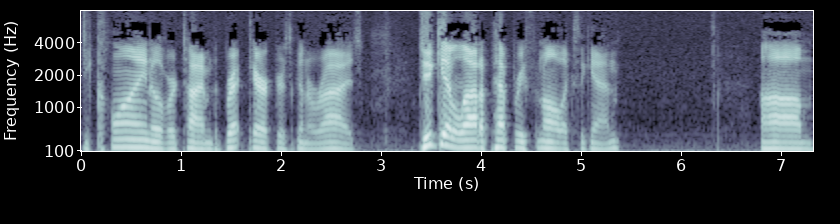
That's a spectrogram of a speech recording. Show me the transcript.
decline over time. The Brett character is going to rise. Did get a lot of peppery phenolics again. Um,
